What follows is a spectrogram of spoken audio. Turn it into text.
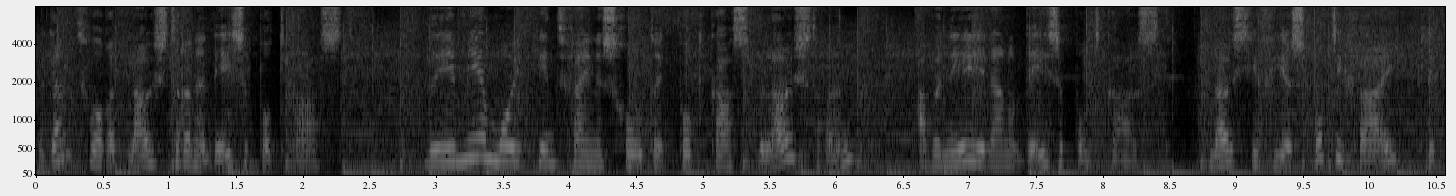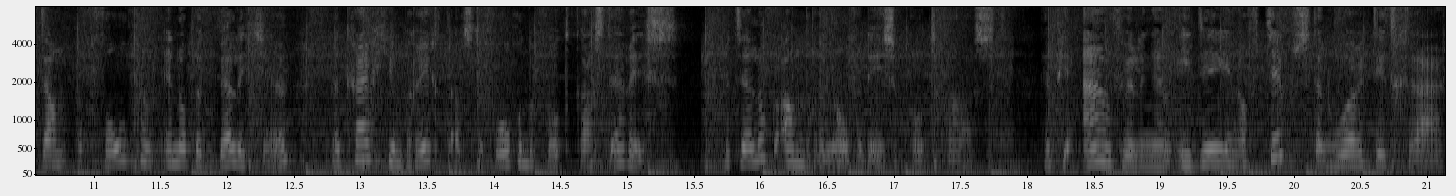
Bedankt voor het luisteren naar deze podcast. Wil je meer Mooi Kind Fijne Schooltijd podcasts beluisteren? Abonneer je dan op deze podcast. Luister je via Spotify? Klik dan op volgen en op het belletje. Dan krijg je een bericht als de volgende podcast er is. Vertel ook anderen over deze podcast. Heb je aanvullingen, ideeën of tips? Dan hoor ik dit graag.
